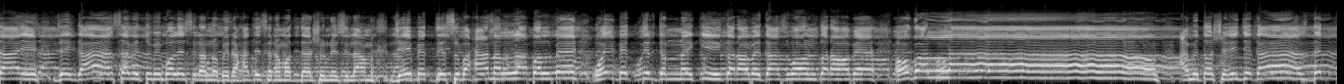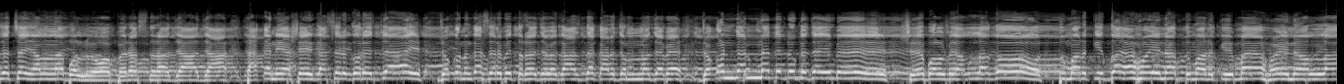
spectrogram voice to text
চাই। যে গাছ আমি তুমি বলেছিলাম, নবীর হাদিসের মধ্যে শুনেছিলাম যে ব্যক্তি সুবাহান আল্লাহ বলবে, ওই ব্যক্তির জন্য কি করা হবে, গাছ বহন করা হবে? আল্লাহ, আমি তো সেই যে গাছ দেখতে চাই, আল্লাহ বলবে, ও ফেরেশতারা, যা যা, তাকে নিয়ে সেই গাছের ঘরে যায় যখন গাছের ভিতরে যাবে, গাছ দেখার জন্য যাবে, যখন জান্নাতে ঢুকে যাইবে, সে বলবে, আল্লাহ গো, তোমার কি দয়া হয় তোমার কি মায়া হয় না আল্লাহ?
